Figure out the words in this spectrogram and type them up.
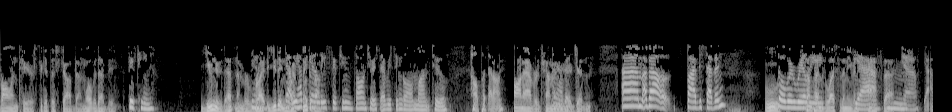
volunteers to get this job done, what would that be? 15. You knew that number, Yeah. right? You didn't Yeah, even we have have to to get at least 15 volunteers every single month to help put that on. On average, how many are you getting? Um, about five to seven. Ooh, so we're really sometimes less than even yeah, half that. mhm, Yeah. Yeah.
